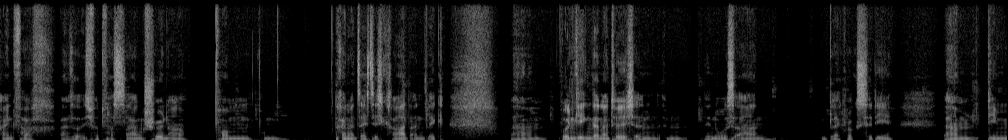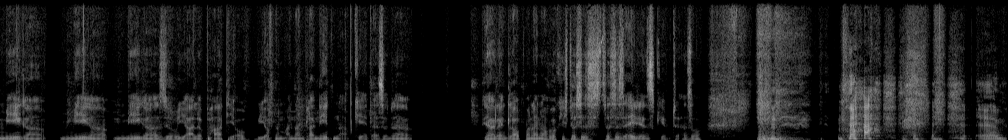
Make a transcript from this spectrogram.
einfach, also ich würde fast sagen, schöner vom, vom 360-Grad-Anblick. Ähm, wohingegen dann natürlich in, in den USA, in Black Rock City, ähm, die mega, mega, mega surreale Party auf, wie auf einem anderen Planeten abgeht. Also da, ja, dann glaubt man dann auch wirklich, dass es, dass es Aliens gibt. Also ähm,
